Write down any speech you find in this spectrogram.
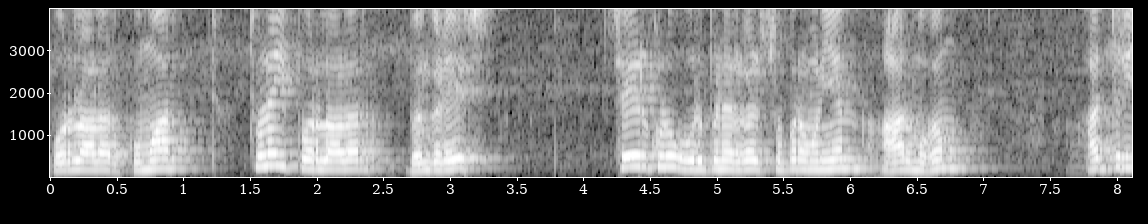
பொருளாளர் குமார் துணை பொருளாளர் வெங்கடேஷ் செயற்குழு உறுப்பினர்கள் சுப்பிரமணியன் ஆறுமுகம் அத்ரி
